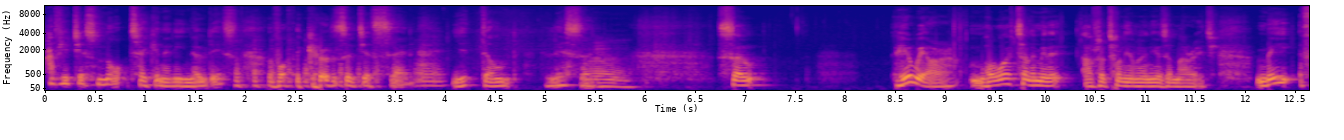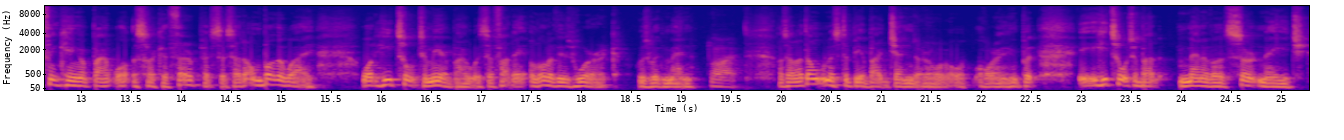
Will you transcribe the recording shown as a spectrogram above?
have you just not taken any notice of what the girls have just said? Uh. You don't listen. Uh. So here we are, my wife telling me that after 29 years of marriage, me thinking about what the psychotherapist has said. And by the way, what he talked to me about was the fact that a lot of his work was with men. Right. I said, I don't want this to be about gender or, or, or anything, but he talks about men of a certain age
